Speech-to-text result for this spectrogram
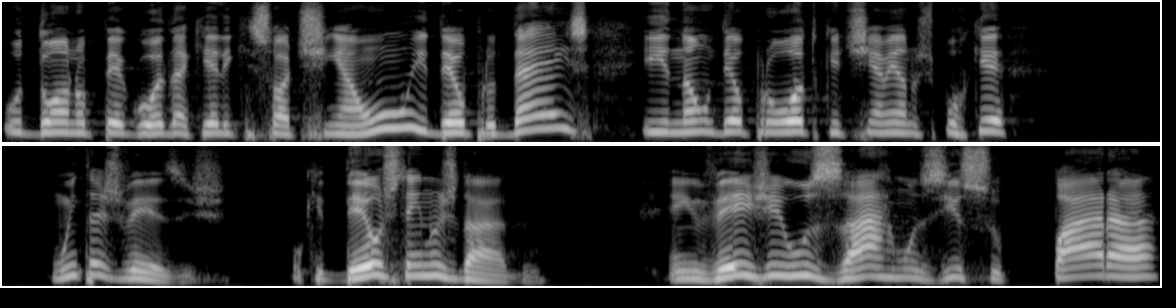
o dono pegou daquele que só tinha um e deu para o dez e não deu para o outro que tinha menos? Porque muitas vezes o que Deus tem nos dado, em vez de usarmos isso para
